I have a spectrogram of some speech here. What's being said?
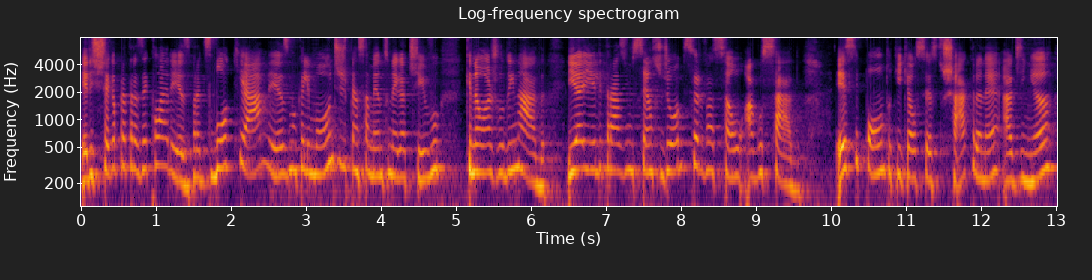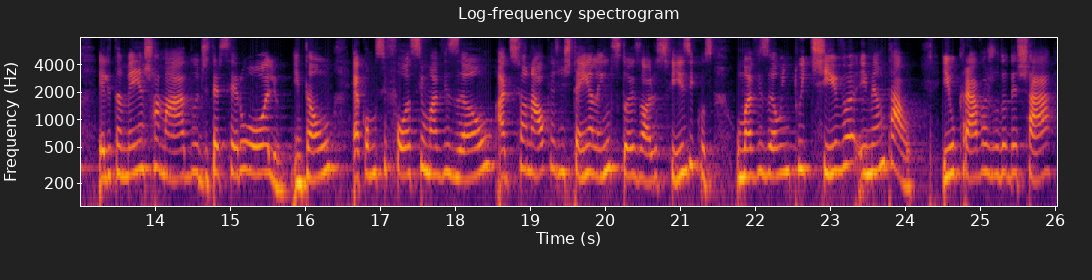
Ele chega para trazer clareza, para desbloquear mesmo aquele monte de pensamento negativo que não ajuda em nada. E aí ele traz um senso de observação aguçado. Esse ponto aqui, que é o sexto chakra, né, Adinhan, ele também é chamado de terceiro olho. Então, é como se fosse uma visão adicional que a gente tem, além dos dois olhos físicos, uma visão intuitiva e mental. E o cravo ajuda a deixar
